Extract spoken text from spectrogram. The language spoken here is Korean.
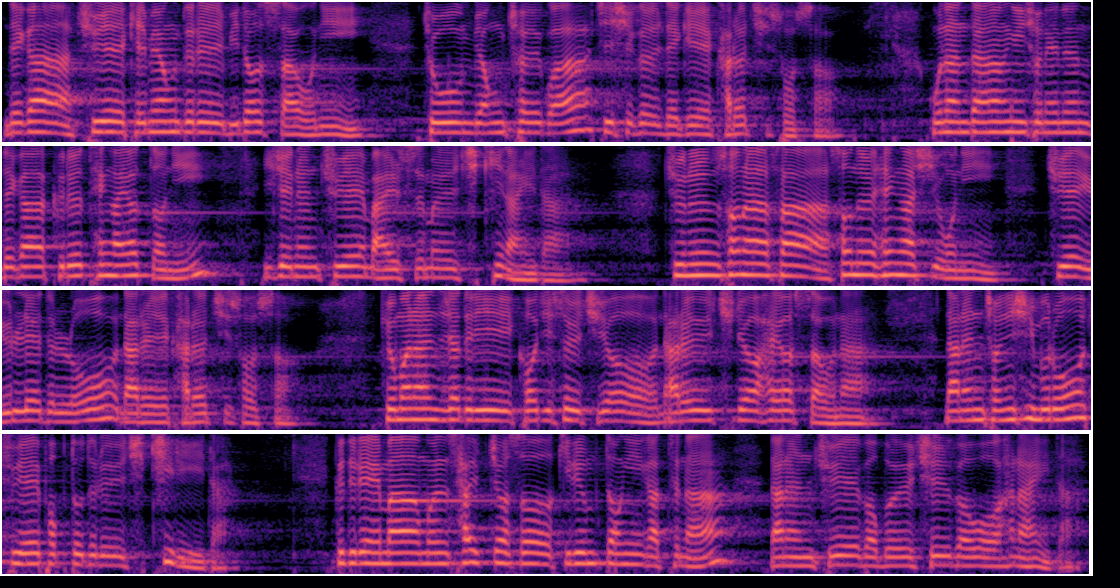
내가 주의 계명들을 믿었사오니 좋은 명철과 지식을 내게 가르치소서. 고난 당하기 전에는 내가 그릇 행하였더니 이제는 주의 말씀을 지키나이다. 주는 선하사 선을 행하시오니 주의 율례들로 나를 가르치소서. 교만한 자들이 거짓을 지어 나를 치려 하였사오나 나는 전심으로 주의 법도들을 지키리이다. 그들의 마음은 살쪄서 기름덩이 같으나 나는 주의 법을 즐거워하나이다.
